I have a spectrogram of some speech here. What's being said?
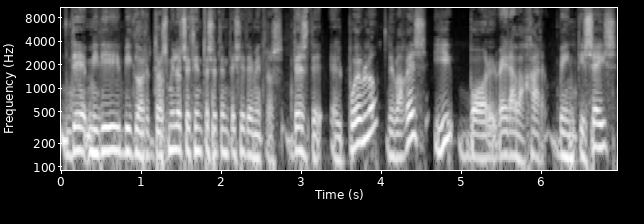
de Midi Vigor, 2.877 metros desde el pueblo de Bagués y volver a bajar, 26,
